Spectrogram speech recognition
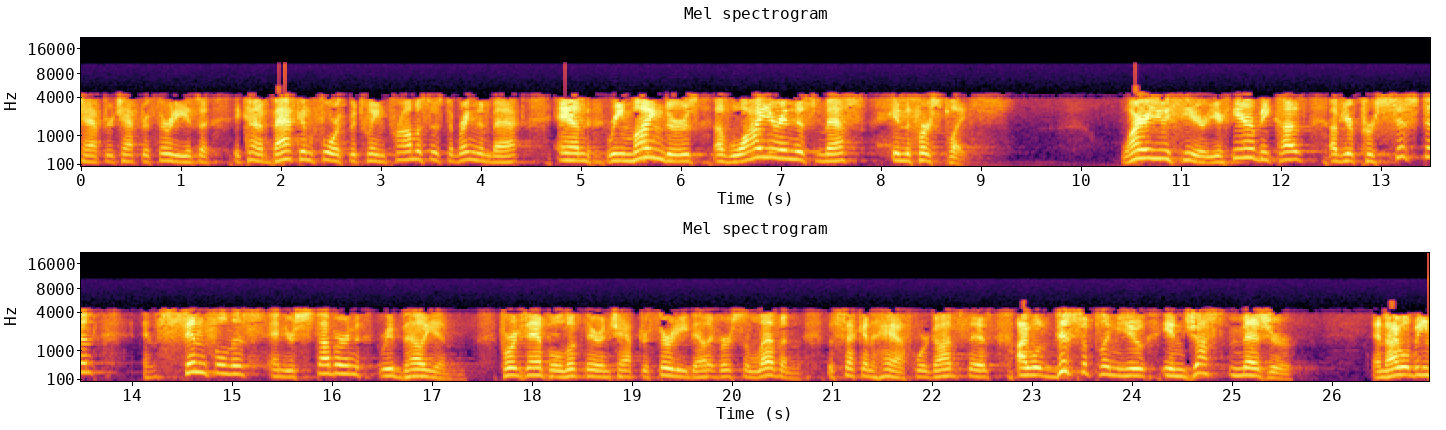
chapter, chapter 30, is a, a kind of back and forth between promises to bring them back and reminders of why you're in this mess in the first place. Why are you here? You're here because of your persistent and sinfulness and your stubborn rebellion. For example, look there in chapter 30 down at verse 11, the second half, where God says, I will discipline you in just measure, and I will be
